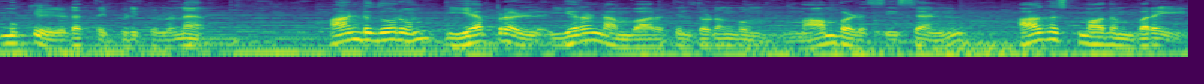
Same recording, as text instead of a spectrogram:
முக்கிய இடத்தை பிடித்துள்ளன. ஆண்டுதோறும் ஏப்ரல் இரண்டாம் வாரத்தில் தொடங்கும் மாம்பழ சீசன் ஆகஸ்ட் மாதம் வரை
